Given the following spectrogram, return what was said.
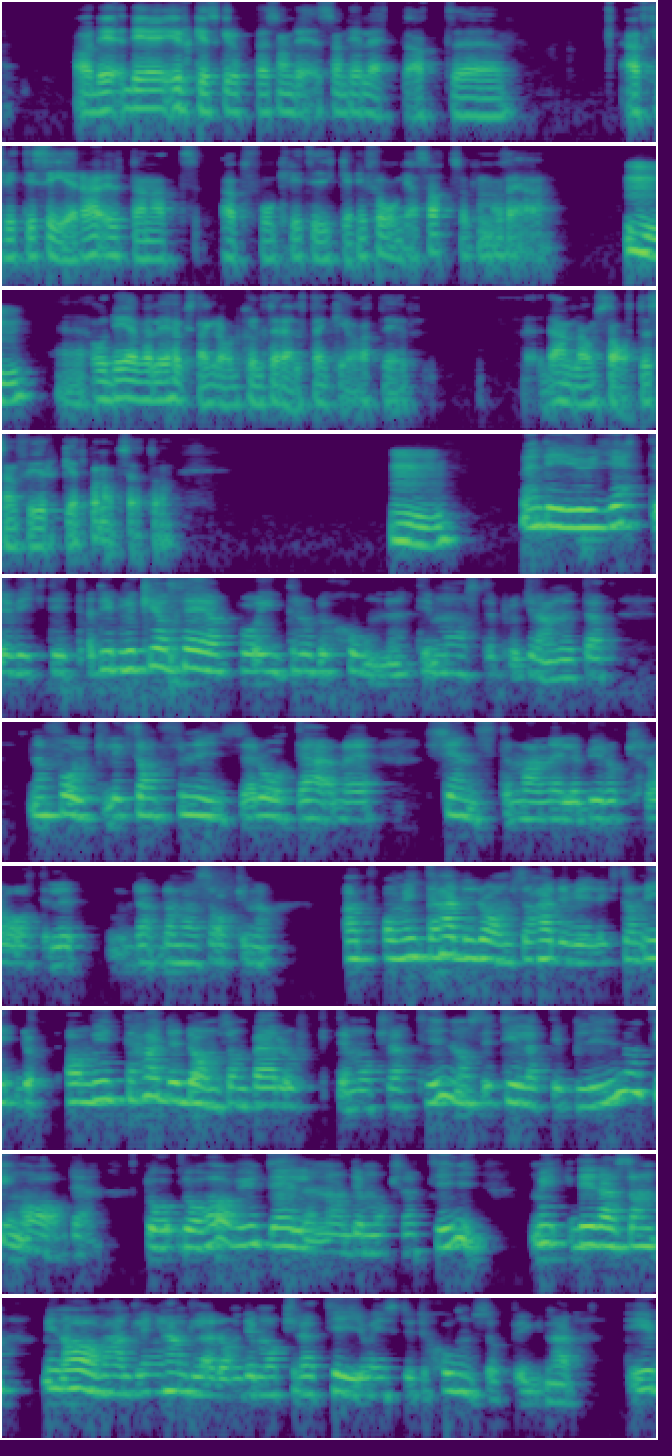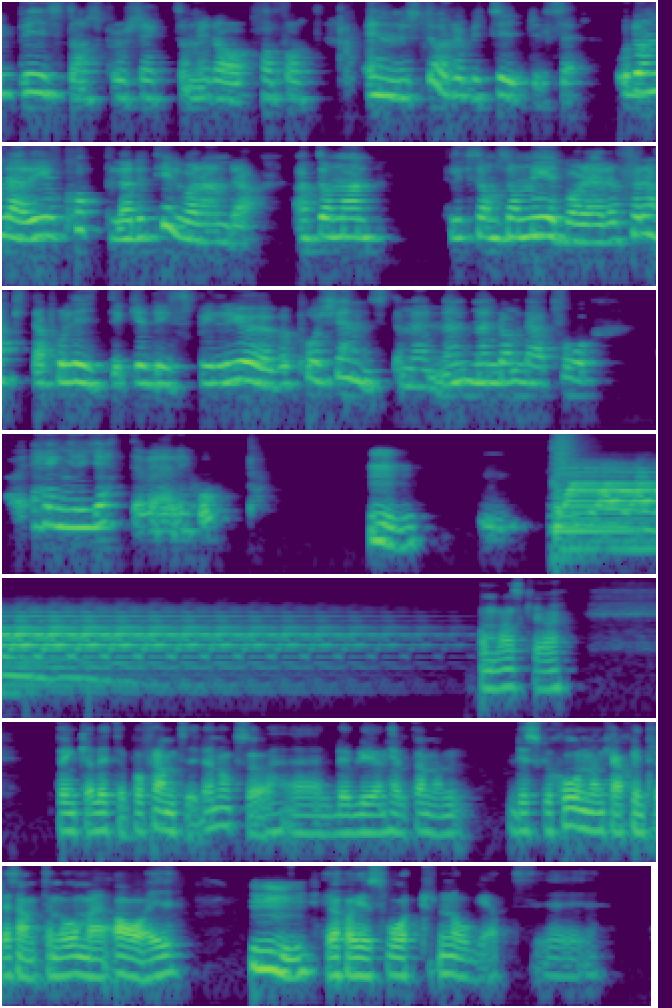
ja, det, det är yrkesgrupper som det, som det är lätt att, eh, att kritisera utan att, att få kritiken ifrågasatt, så kan man säga. Mm. Eh, och det är väl i högsta grad kulturellt, tänker jag, att det, det handlar om statusen för yrket på något sätt. Mm. Men det är ju jätteviktigt, det brukar jag säga på introduktionen till masterprogrammet, att när folk liksom fnyser åt det här med tjänsteman eller byråkrat eller de här sakerna. Att om vi inte hade dem så hade vi liksom, om vi inte hade dem som bär upp demokratin och ser till att det blir någonting av den, då, då har vi ju inte heller någon demokrati. Det där som min avhandling handlade om demokrati och institutionsuppbyggnad. Det är biståndsprojekt som idag har fått ännu större betydelse. Och de där är ju kopplade till varandra. Att om man liksom som medborgare föraktar politiker, det spiller ju över på tjänstemännen. Men de där två hänger jätteväl ihop. Mm. Mm. Om man ska tänka lite på framtiden också. Eh, det blir en helt annan diskussion, men kanske intressant ändå med AI. Mm. Jag har ju svårt nog att eh,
